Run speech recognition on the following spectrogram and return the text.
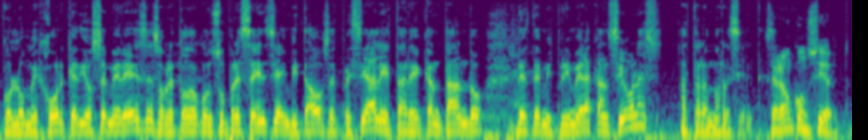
con lo mejor que Dios se merece, sobre todo con su presencia, invitados especiales. Estaré cantando desde mis primeras canciones hasta las más recientes. Será un concierto.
